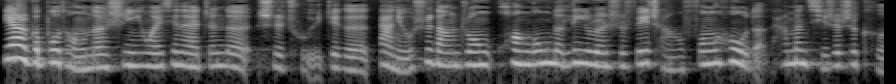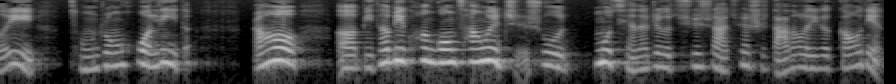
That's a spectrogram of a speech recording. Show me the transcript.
第二个不同呢，是因为现在真的是处于这个大牛市当中，矿工的利润是非常丰厚的，他们其实是可以从中获利的。然后，呃，比特币矿工仓位指数目前的这个趋势啊，确实达到了一个高点。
